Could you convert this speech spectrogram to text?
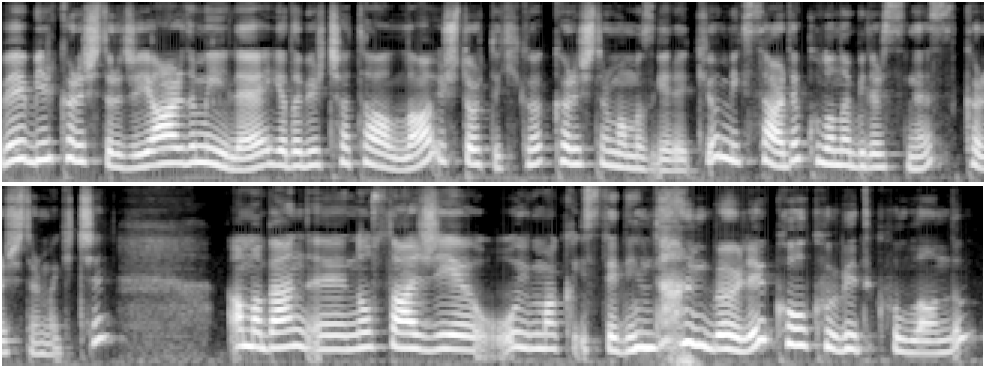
Ve bir karıştırıcı yardımı ile ya da bir çatalla 3-4 dakika karıştırmamız gerekiyor. Mikserde kullanabilirsiniz karıştırmak için. Ama ben e, nostaljiye uymak istediğimden böyle kol kuvveti kullandım.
